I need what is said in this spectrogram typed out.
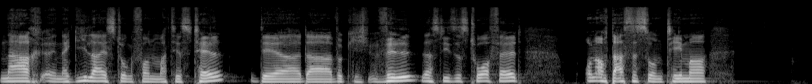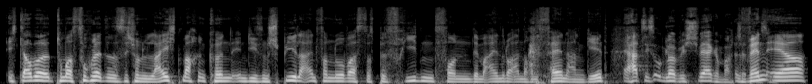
nach Energieleistung von Mathis Tell, der da wirklich will, dass dieses Tor fällt. Und auch das ist so ein Thema. Ich glaube, Thomas Tuchel hätte es sich schon leicht machen können in diesem Spiel, einfach nur was das Befrieden von dem einen oder anderen Fan angeht. Er hat sich unglaublich schwer gemacht. Wenn er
